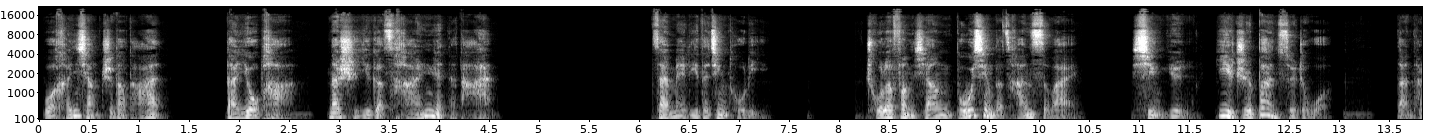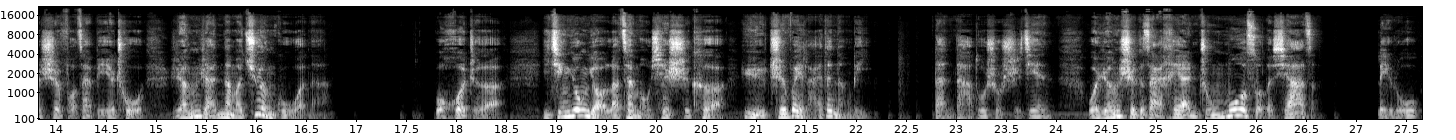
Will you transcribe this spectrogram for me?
我很想知道答案，但又怕那是一个残忍的答案。在美丽的净土里，除了凤香不幸的惨死外，幸运一直伴随着我。但他是否在别处仍然那么眷顾我呢？我或者已经拥有了在某些时刻预知未来的能力，但大多数时间我仍是个在黑暗中摸索的瞎子。例如，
